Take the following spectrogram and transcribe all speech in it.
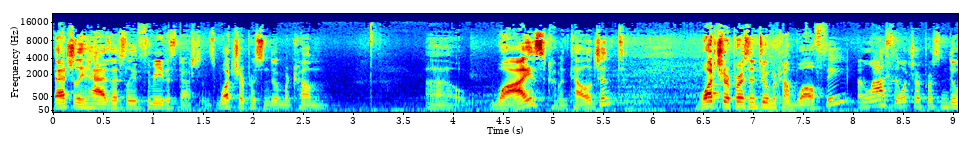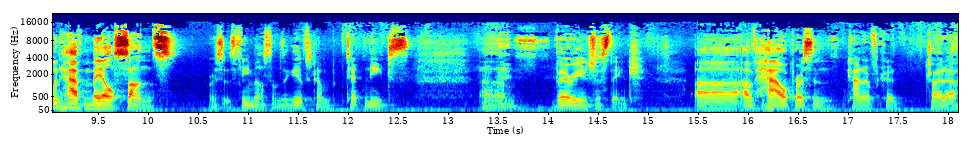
It actually has actually three discussions. What should a person do and become uh, wise, become intelligent? What should a person do and become wealthy? And lastly, what should a person do and have male sons versus female sons? It gives some techniques. Um, very interesting uh, of how a person kind of could try to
